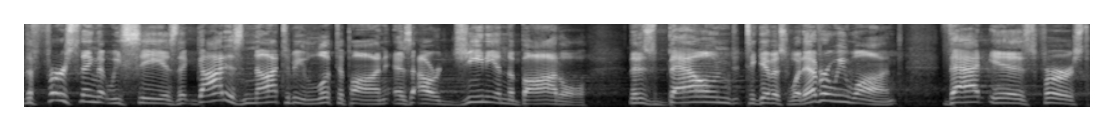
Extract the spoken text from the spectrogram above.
the first thing that we see is that God is not to be looked upon as our genie in the bottle that is bound to give us whatever we want. That is, first,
